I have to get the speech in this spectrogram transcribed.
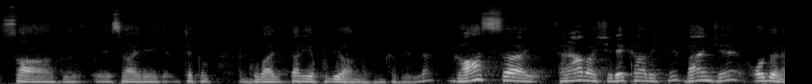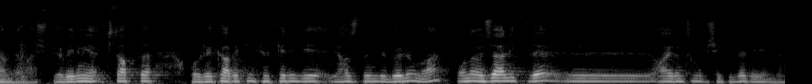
sağdı vesaireydi bir takım kolaylıklar yapılıyor anladığım kadarıyla. Galatasaray Fenerbahçe rekabeti bence o dönemde başlıyor. Benim kitapta o rekabetin kökeni diye yazdığım bir bölüm var. Ona özellikle e, ayrıntılı bir şekilde değindim.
